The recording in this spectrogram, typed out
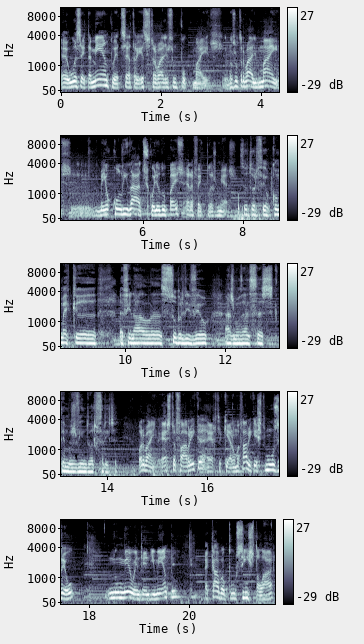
eh, o azeitamento, etc. Esses trabalhos um pouco mais. Mas o trabalho mais eh, de maior qualidade de escolha do peixe era feito pelas mulheres. Sr. Feu, como é que afinal sobreviveu às mudanças que temos vindo a referir? Ora bem, esta fábrica, esta que era uma fábrica, este museu, no meu entendimento, acaba por se instalar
